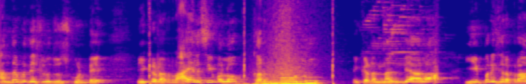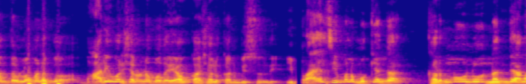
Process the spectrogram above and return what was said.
ఆంధ్రప్రదేశ్లో చూసుకుంటే ఇక్కడ రాయలసీమలో కర్నూలు ఇక్కడ నంద్యాల ఈ పరిసర ప్రాంతంలో మనకు భారీ వర్షాలు నమోదయ్యే అవకాశాలు కనిపిస్తుంది. ఈ రాయలసీమలో ముఖ్యంగా కర్నూలు నంద్యాల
